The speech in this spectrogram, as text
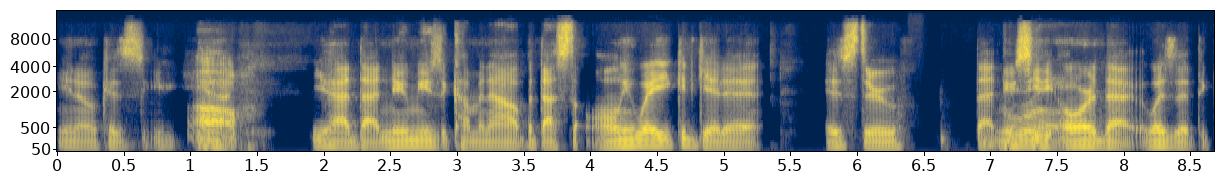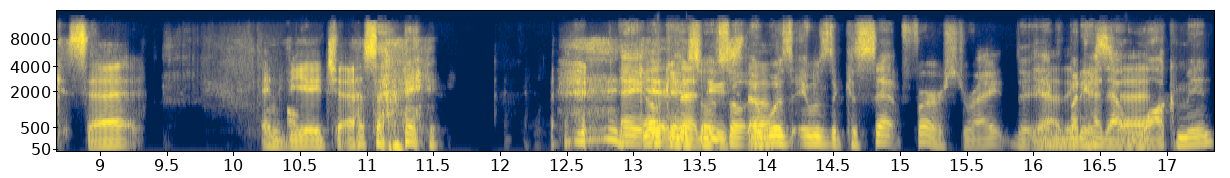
you know, because you, you had, Oh, you had that new music coming out, but that's the only way you could get it is through that new CD or that was it the cassette and Oh. VHS. hey, okay, so so it was it was the cassette first, right? The, Yeah, everybody had that. Walkman,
